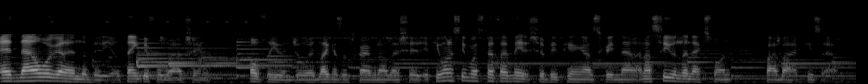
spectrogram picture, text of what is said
and now we're gonna end the video. Thank you for watching. Hopefully you enjoyed. Like and subscribe and all that shit. If you want to see more stuff I've made, it should be appearing on screen now. And I'll see you in the next one. Bye bye. Peace out.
